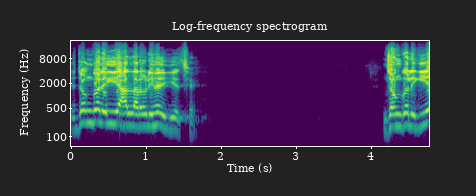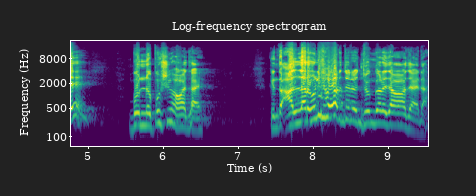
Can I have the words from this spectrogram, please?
জঙ্গলে গিয়ে আল্লাহর অলি হয়ে গিয়েছে। জঙ্গলে গিয়ে বন্য পশু হওয়া যায়। কিন্তু আল্লাহর অলি হওয়ার জন্য জঙ্গলে যাওয়া যায় না।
